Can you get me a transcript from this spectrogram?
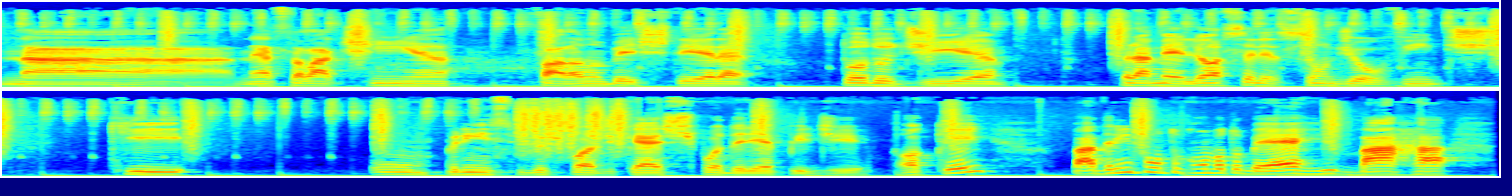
na nessa latinha falando besteira todo dia para a melhor seleção de ouvintes que um príncipe dos podcasts poderia pedir, ok? padrim.com.br barra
